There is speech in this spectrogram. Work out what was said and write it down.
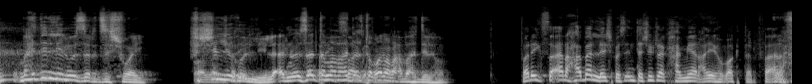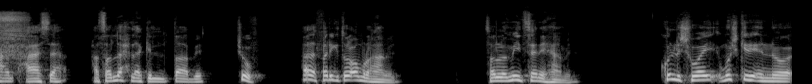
بهدل لي الويزردز شوي. فش لي غلي لأنه إذا أنت ما بهدلتهم أنا راح بهدلهم. فريق أنا حبلش بس أنت شكلك حميان عليهم أكثر فأنا حاسه حصلح لك الطابة. شوف هذا فريق طول عمره هامل. صار له 100 سنة هامل. كل شوي مشكلة إنه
